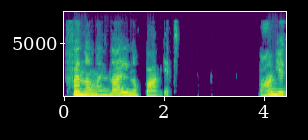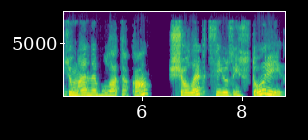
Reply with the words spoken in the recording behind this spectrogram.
феноменальну пам'ять. Пам'ять у мене була така, що лекцію з історії,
